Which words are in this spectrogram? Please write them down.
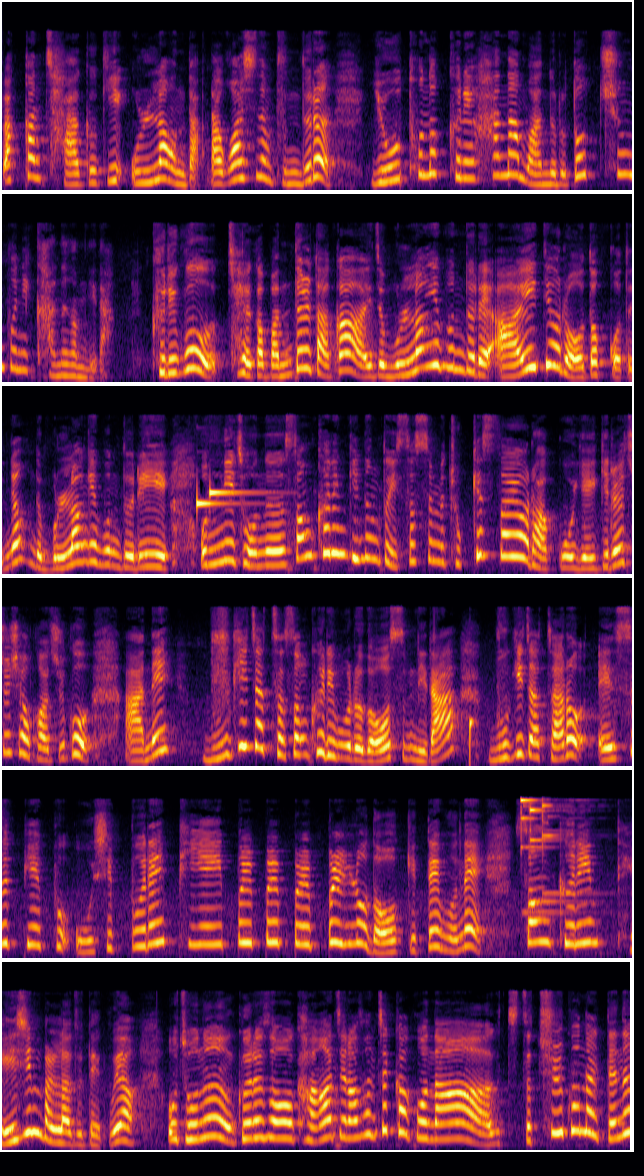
약간 자극이 올라온다라고 하시는 분들은 이 토너 크림 하나만으로도 충분히 가능합니다. 그리고 제가 만들다가 이제 몰랑이 분들의 아이디어를 얻었거든요. 근데 몰랑이 분들이 언니 저는 선크림 기능도 있었으면 좋겠어요 라고 얘기를 해주셔가지고 안에 무기자차 선크림으로 넣었습니다. 무기자차로 SPF 50뿔에 PA 뿔뿔뿔뿔로 넣었기 때문에 선크림 대신 발라도 되고요. 어, 저는 그래서 강아지랑 산책하거나 진짜 출근할 때는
